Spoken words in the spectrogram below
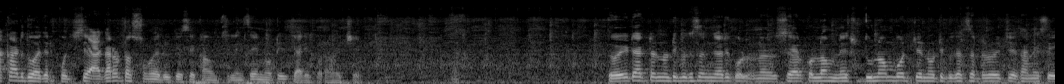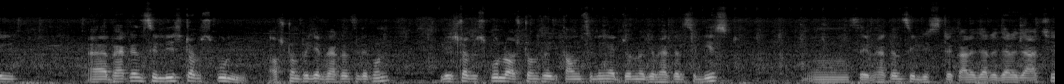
এক আট দু হাজার পঁচিশে এগারোটার সময় রয়েছে সেই কাউন্সিলিং সেই নোটিশ জারি করা হয়েছে। তো এটা একটা নোটিফিকেশান জারি শেয়ার করলাম। নেক্সট দু নম্বর যে নোটিফিকেশানটা রয়েছে, এখানে সেই ভ্যাকেন্সি লিস্ট অফ স্কুল অষ্টম পেজের ভ্যাকেন্সি দেখুন। লিস্ট অফ স্কুল অষ্টম পেজ কাউন্সিলিংয়ের জন্য যে ভ্যাকেন্সি লিস্ট সেই ভ্যাকেন্সি লিস্টে কারে যারা যারা যা আছে।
